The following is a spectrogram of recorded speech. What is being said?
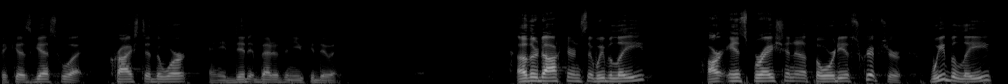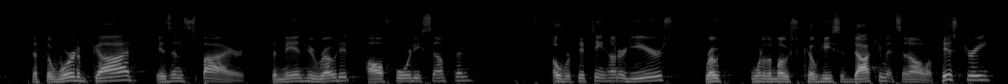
Because guess what? Christ did the work and He did it better than you could do it. Other doctrines that we believe are inspiration and authority of Scripture. We believe that the Word of God is inspired. The men who wrote it, all 40 something, over 1,500 years, wrote one of the most cohesive documents in all of history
